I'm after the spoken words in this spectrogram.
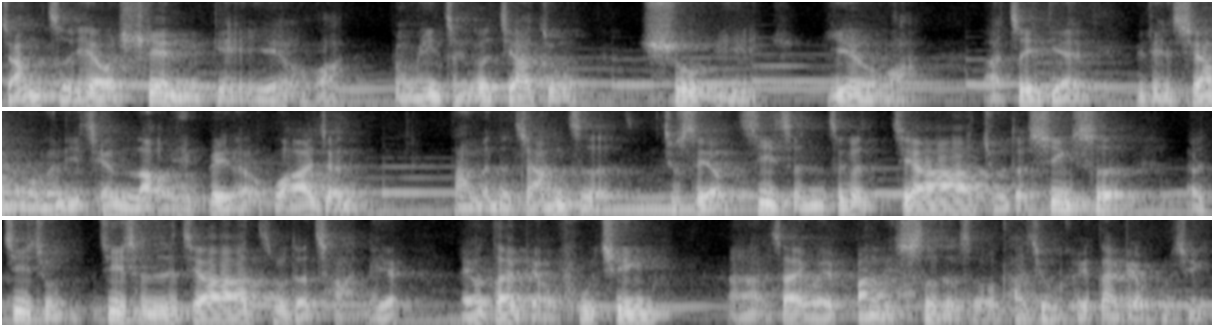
长子要献给耶和华，表明整个家族属于耶和华。啊，这一点有点像我们以前老一辈的华人，他们的长子就是要继承这个家族的姓氏，要继承继承这家族的产业，还要代表父亲啊，在外办理事的时候，他就可以代表父亲。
